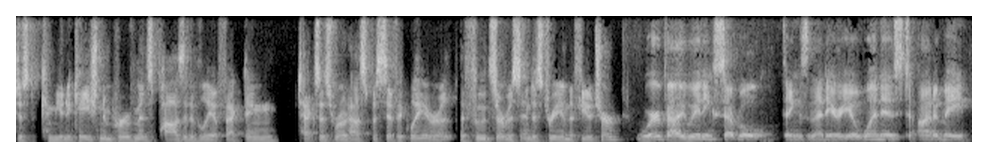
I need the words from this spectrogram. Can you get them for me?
just communication improvements positively affecting Texas Roadhouse specifically or the food service industry in the future? We're evaluating several things in that area. One is to automate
